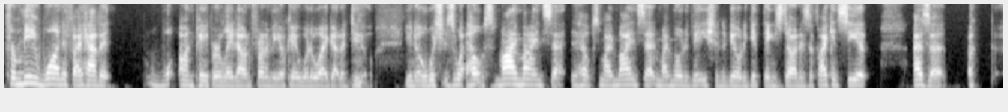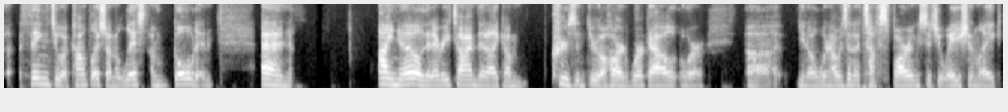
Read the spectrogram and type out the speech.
For me one if i have it on paper laid out in front of me okay what do i got to do? Mm you know, which is what helps my mindset. It helps my mindset and my motivation to be able to get things done. Is if I can see it as a, a, thing to accomplish on a list, I'm golden. And I know that every time that like I'm cruising through a hard workout or, uh, you know, when I was in a tough sparring situation, like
